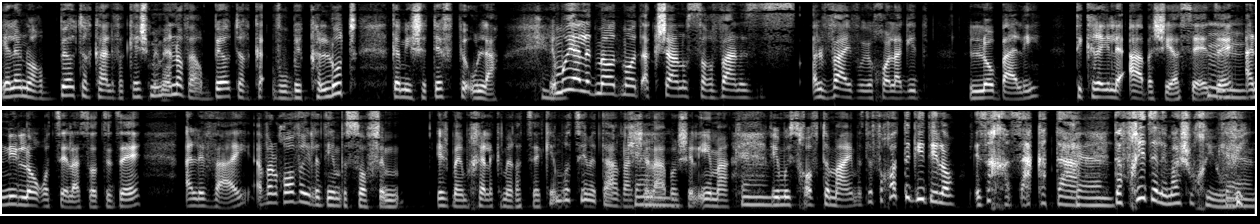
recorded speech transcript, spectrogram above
יהיה לנו הרבה יותר קל לבקש ממנו, והרבה יותר והוא בקלות גם ישתף פעולה. כן. אם הוא ילד מאוד מאוד עקשן או סרבן, אז הלוואי והוא יכול להגיד, לא בא לי. תקראי לאבא שיעשה את זה, אני לא רוצה לעשות את זה, הלוואי, אבל רוב הילדים בסוף הם, יש בהם חלק מרצה, כי הם רוצים את האהבה כן. של אבא או של אימא, כן. ואם הוא יסחוב את המים, אז לפחות תגידי לו, איזה חזק אתה, כן. תהפכי את זה למשהו חיובי. כן,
